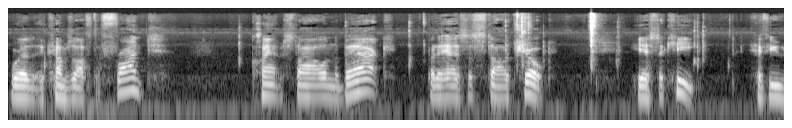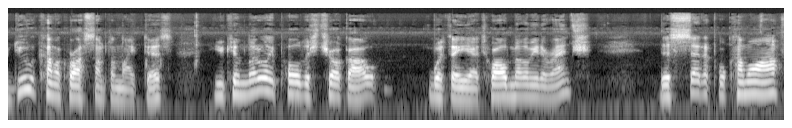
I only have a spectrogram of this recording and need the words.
where it comes off the front, clamp style in the back, but it has a style choke. Here's the key. If you do come across something like this, you can literally pull this choke out with a uh, 12 millimeter wrench. This setup will come off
